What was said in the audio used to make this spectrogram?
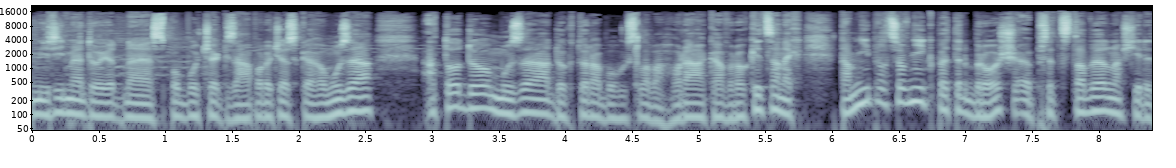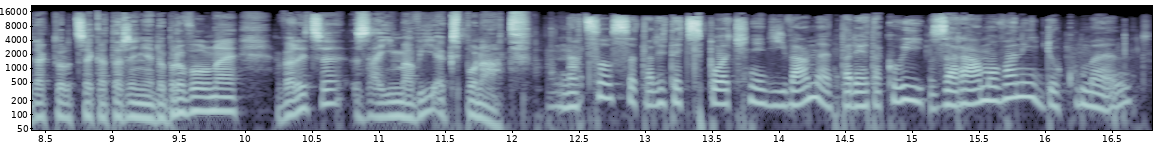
Míříme do jedné z poboček Západočeského muzea, a to do muzea doktora Bohuslava Horáka v Rokycanech. Tamní pracovník Petr Broš představil naší redaktorce Kateřině Dobrovolné velice zajímavý exponát. Na co se tady teď společně díváme? Tady je takový zarámovaný dokument.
